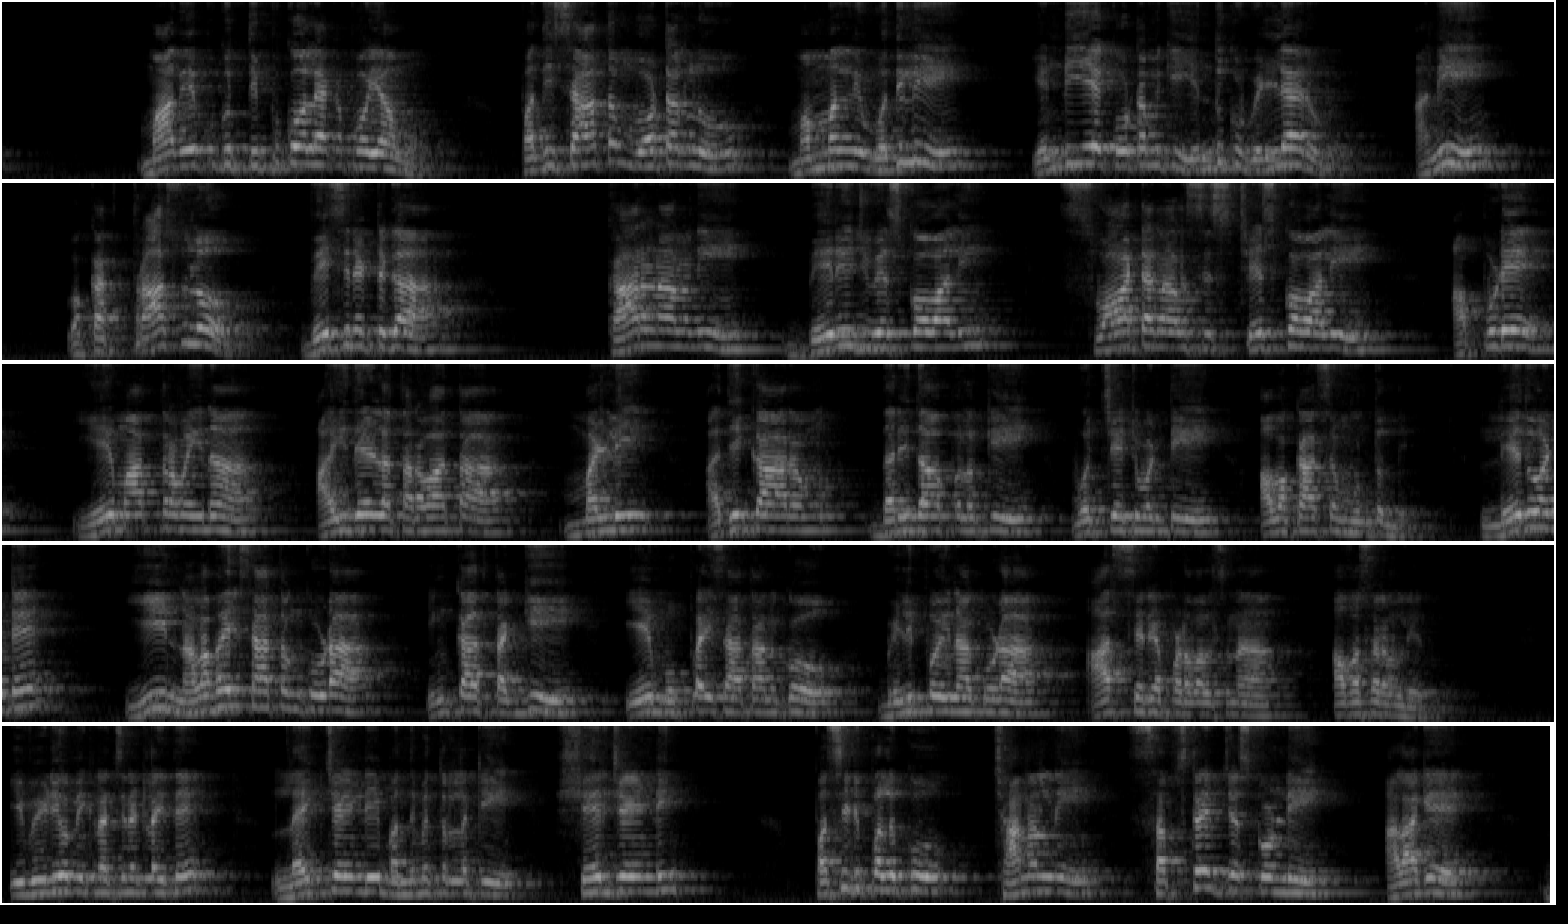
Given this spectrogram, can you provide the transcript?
మా వైపుకు తిప్పుకోలేకపోయాము? పది శాతం ఓటర్లు మమ్మల్ని వదిలి ఎన్డీఏ కూటమికి ఎందుకు వెళ్ళారు? అని ఒక త్రాసులో వేసినట్టుగా కారణాలని బేరీజు వేసుకోవాలి స్వాట్ అనాలిసిస్ చేసుకోవాలి. అప్పుడే ఏమాత్రమైనా ఐదేళ్ళ తర్వాత మళ్ళీ అధికారం దరిదాపులకి వచ్చేటువంటి అవకాశం ఉంటుంది. లేదు అంటే ఈ నలభై శాతం కూడా ఇంకా తగ్గి ఏ ముప్పై శాతానికో వెళ్ళిపోయినా కూడా ఆశ్చర్యపడవలసిన అవసరం లేదు. ఈ వీడియో మీకు నచ్చినట్లయితే లైక్ చేయండి బంధుమిత్రులకి షేర్ చేయండి. పసిడి పలుకు ఛానల్ని సబ్స్క్రైబ్ చేసుకోండి. అలాగే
